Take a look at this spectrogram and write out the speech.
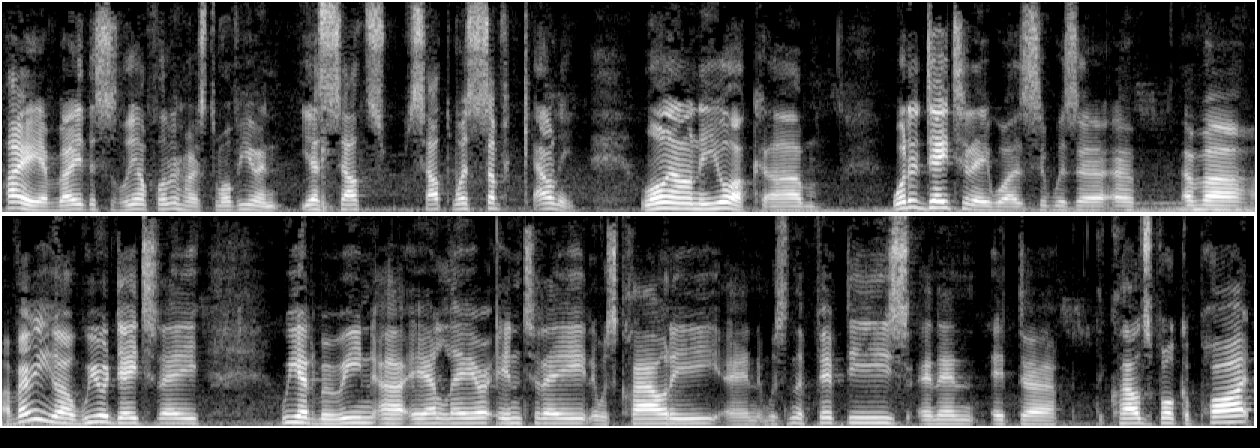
Hi, everybody. This is Leon Flinderhurst. I'm over here in yes, South Southwest Suffolk County, Long Island, New York. Um, what a day today was! It was a a, a, a very uh, weird day today. We had a marine uh, air layer in today. It was cloudy and it was in the 50s, and then it uh, the clouds broke apart.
